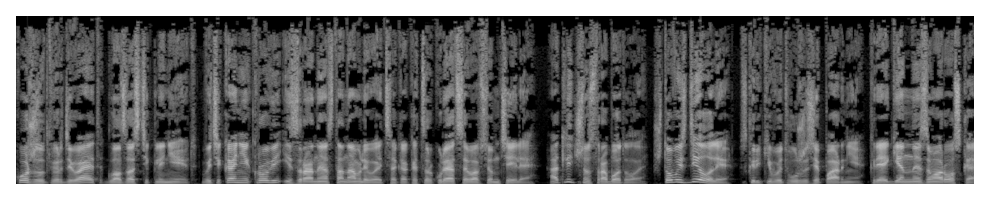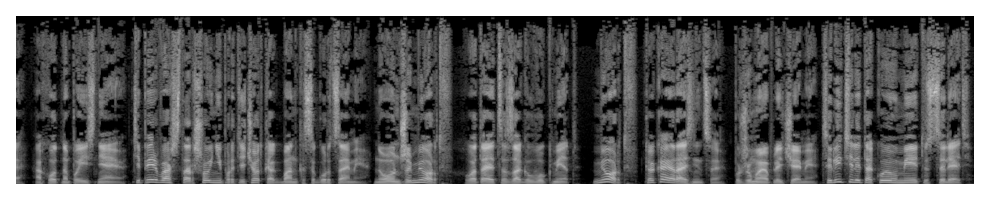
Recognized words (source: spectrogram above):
Кожа затвердевает, глаза стекленеют. Вытекание крови из раны останавливается, как и циркуляция во всем теле. Отлично сработало. Что вы сделали? Скрикивают в ужасе парни. Криогенная заморозка, охотно поясняю. Теперь ваш старшой не протечет, как банка с огурцами. Но он же мертв, хватается за голову Кмет. Мертв. Какая разница? Пожимаю плечами. Целители такое умеют исцелять.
